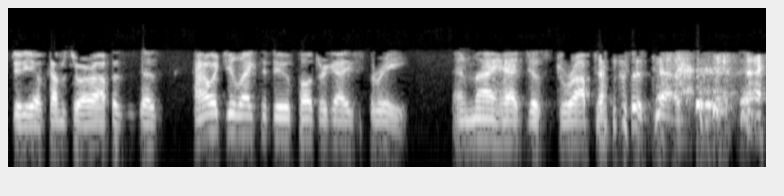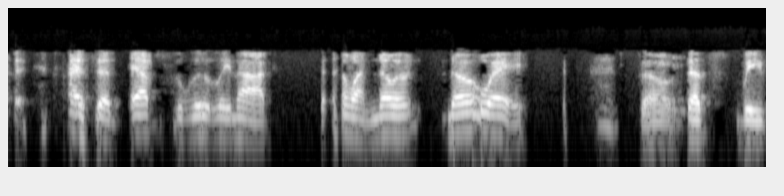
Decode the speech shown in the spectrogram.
studio comes to our office and says, how would you like to do Poltergeist 3? And my head just dropped onto the desk. I said, absolutely not. I want no, no way. So that's, we,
